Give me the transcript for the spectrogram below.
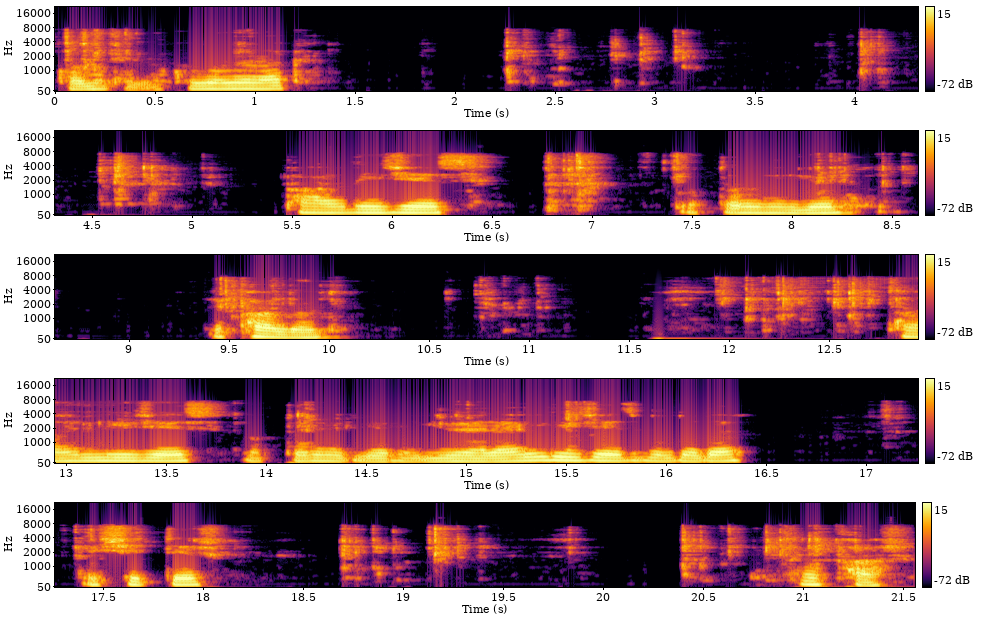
komutunu kullanarak par diyeceğiz. Nokta virgül e, pardon time diyeceğiz. Nokta virgül url diyeceğiz burada da eşittir ve par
